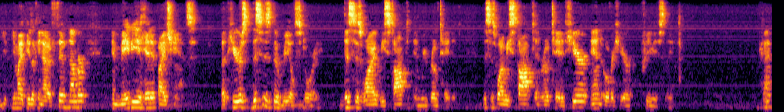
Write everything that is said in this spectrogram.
you, you might be looking at a fib number and maybe you hit it by chance. But here's this is the real story. This is why we stopped and we rotated. This is why we stopped and rotated here and over here previously. Okay,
